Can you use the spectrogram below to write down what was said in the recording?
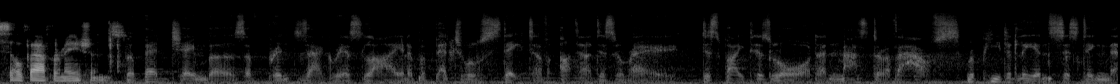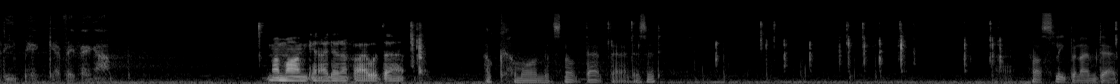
self affirmations. The bedchambers of Prince Zagreus lie in a perpetual state of utter disarray, despite his lord and master of the house repeatedly insisting that he pick everything up. My mom can identify with that. Oh, come on. It's not that bad, is it? I'll sleep when I'm dead.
